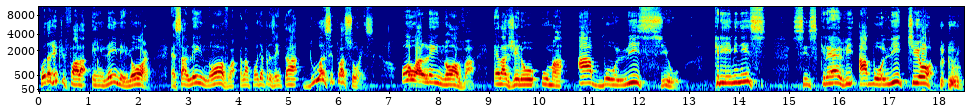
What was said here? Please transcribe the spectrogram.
Quando a gente fala em lei melhor, essa lei nova, ela pode apresentar duas situações. Ou a lei nova, ela gerou uma abolício criminis, se escreve abolitio,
